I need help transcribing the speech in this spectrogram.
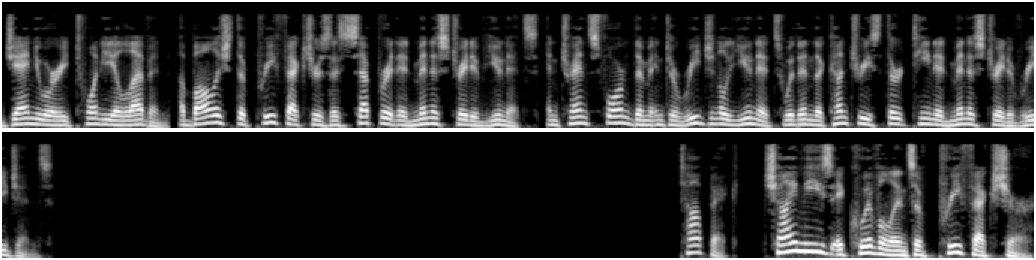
January 2011, abolished the prefectures as separate administrative units, and transformed them into regional units within the country's 13 administrative regions. Chinese equivalents of prefecture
